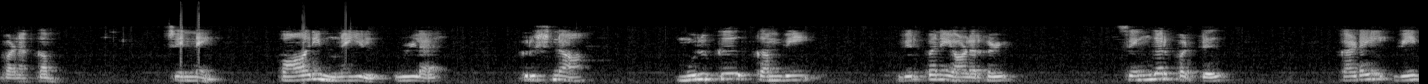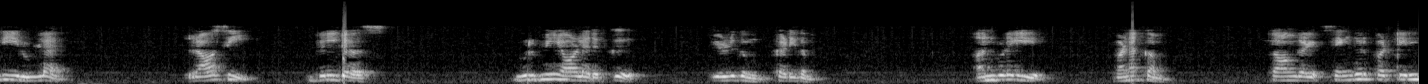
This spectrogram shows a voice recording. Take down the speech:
வணக்கம். சென்னை. பாரிமுனையில் உள்ள கிருஷ்ணா முறுக்கு கம்பி விற்பனையாளர்கள் செங்கற்பட்டு கடை வீதியிலுள்ள ராசி பில்டர்ஸ் உரிமையாளருக்கு எழுதும் கடிதம். அன்புடையீர் வணக்கம். தாங்கள் செங்கற்பட்டில்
